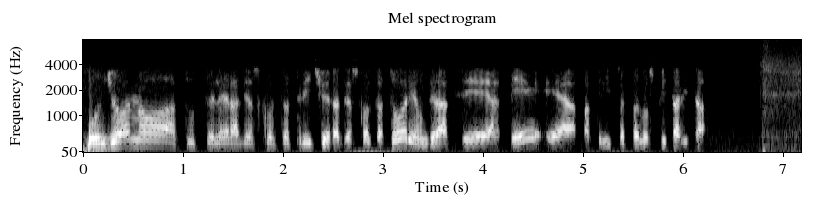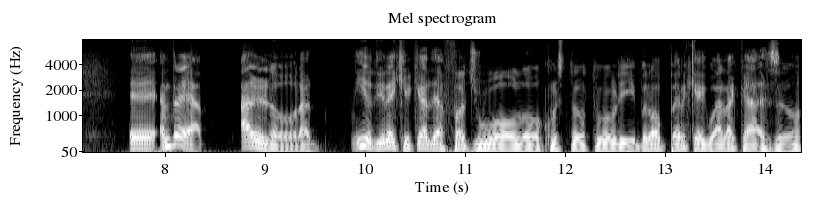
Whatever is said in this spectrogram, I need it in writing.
Buongiorno a tutte le radioascoltatrici e radioascoltatori, un grazie a te e a Patrizia per l'ospitalità. Eh, Andrea, allora, io direi che cade a fagiolo questo tuo libro perché guarda caso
